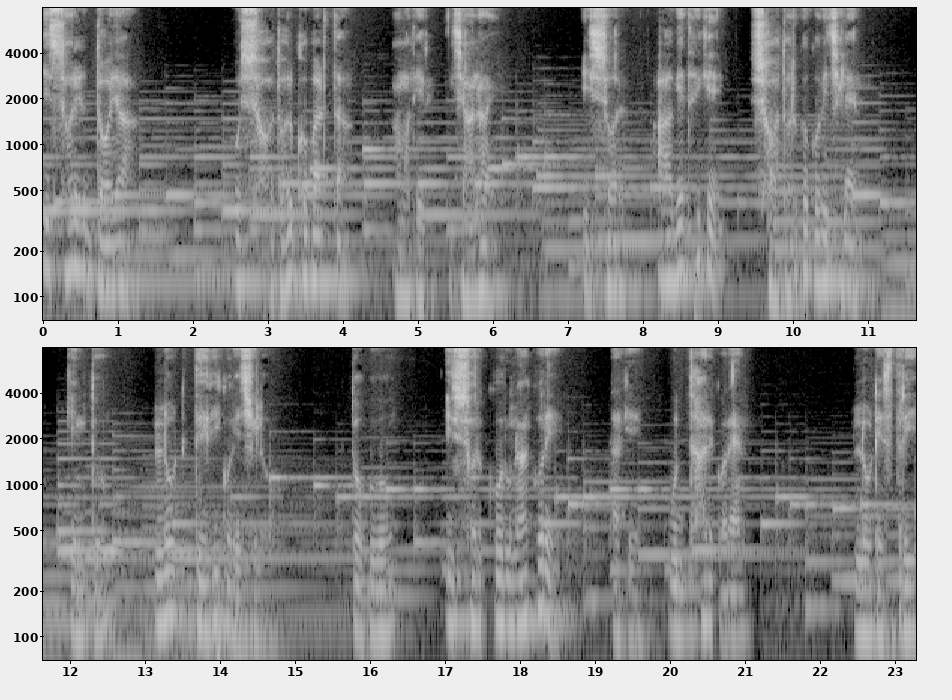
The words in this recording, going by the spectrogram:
ঈশ্বরের দয়া ও সতর্কবার্তা আমাদের জানায়। ঈশ্বর আগে থেকে সতর্ক করেছিলেন, কিন্তু লোট দেরি করেছিল। তবুও ঈশ্বর করুণা করে তাকে উদ্ধার করেন। লোটের স্ত্রী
